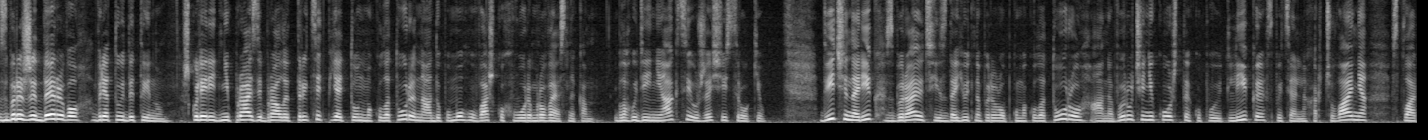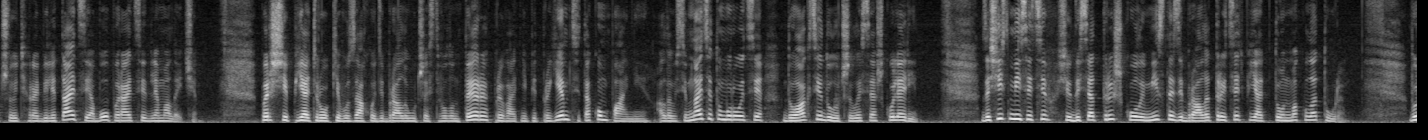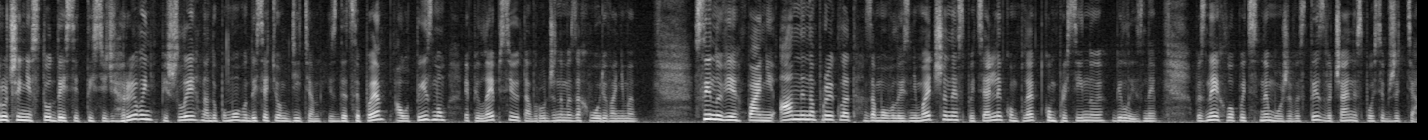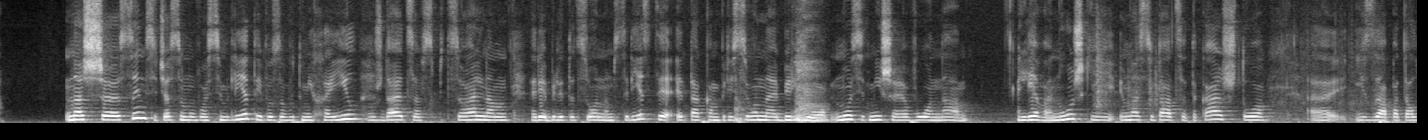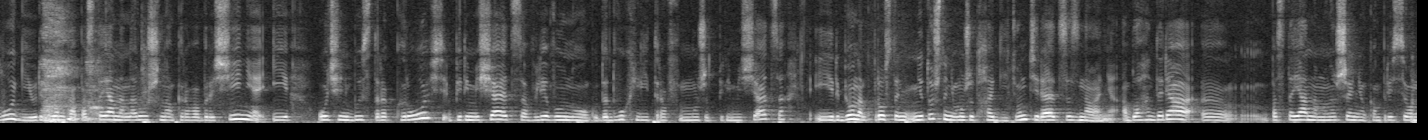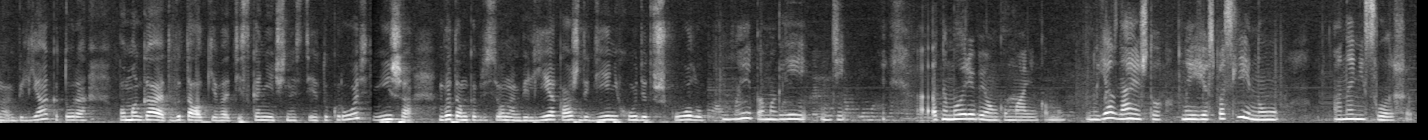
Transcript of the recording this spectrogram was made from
Збережи дерево, врятуй дитину. Школярі Дніпра зібрали 35 тонн макулатури на допомогу важкохворим ровесникам. Благодійні акції уже 6 років. Двічі на рік збирають і здають на переробку макулатуру, а на виручені кошти купують ліки, спеціальне харчування, сплачують реабілітації або операції для малечі. Перші п'ять років у заході брали участь волонтери, приватні підприємці та компанії. Але у 2017 році до акції долучилися школярі. За 6 місяців 63 школи міста зібрали 35 тонн макулатури. Виручені 110 тисяч гривень пішли на допомогу 10 дітям із ДЦП, аутизмом, епілепсією та вродженими захворюваннями. Синові пані Анни, наприклад, замовили з Німеччини спеціальний комплект компресійної білизни. Без неї хлопець не може вести звичайний спосіб життя. Наш э, сын, сейчас ему 8 лет, его зовут Михаил, нуждается в специальном реабилитационном средстве, это компрессионное белье. Носит Миша его на левой ножке, и у нас ситуация такая, что э, из-за патологии у ребенка постоянно нарушено кровообращение и очень быстро кровь перемещается в левую ногу, до двух литров может перемещаться. И ребенок просто не то, что не может ходить, он теряет сознание. А благодаря э, постоянному ношению компрессионного белья, которое помогает выталкивать из конечности эту кровь, Миша в этом компрессионном белье каждый день ходит в школу. Мы помогли одному ребенку маленькому. Но я знаю, что мы ее спасли, но она не слышит.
